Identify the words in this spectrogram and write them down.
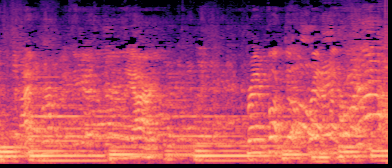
I'm perfect. You guys apparently are. Brad fucked up. Brad fucked up.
